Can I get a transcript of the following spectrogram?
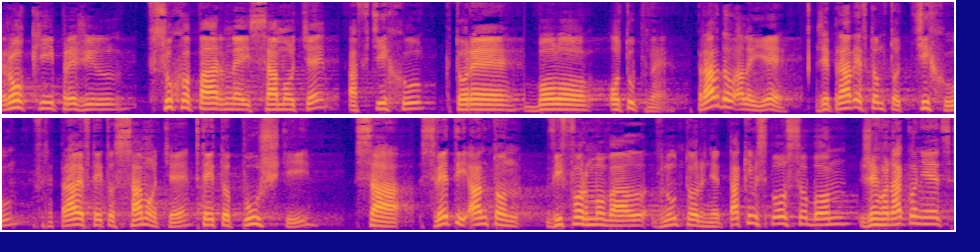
roky prežil v suchopárnej samote a v tichu, ktoré bolo otupné. Pravdou ale je, že práve v tomto tichu, práve v tejto samote, v tejto púšti sa svätý Anton vyformoval vnútorne takým spôsobom, že ho nakoniec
